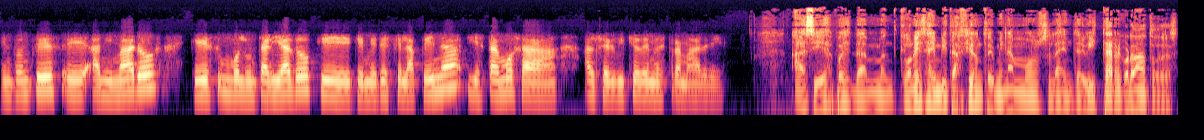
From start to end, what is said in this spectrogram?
Entonces, animaros que es un voluntariado que, merece la pena y estamos al servicio de nuestra madre. Así es, pues con esa invitación terminamos la entrevista, recordando a todos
